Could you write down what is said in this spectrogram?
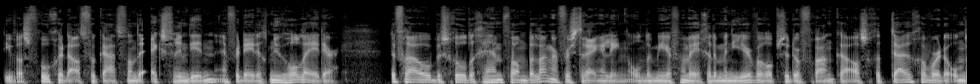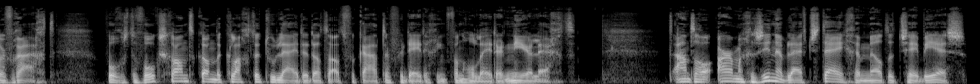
Die was vroeger de advocaat van de ex-vriendin en verdedigt nu Holleder. De vrouwen beschuldigen hem van belangenverstrengeling, onder meer vanwege de manier waarop ze door Franke als getuige worden ondervraagd. Volgens de Volkskrant kan de klacht ertoe leiden dat de advocaat de verdediging van Holleder neerlegt. Het aantal arme gezinnen blijft stijgen, meldt het CBS.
